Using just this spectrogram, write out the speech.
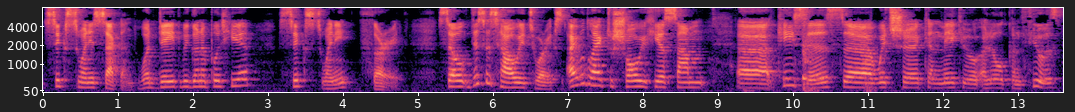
622nd. What date we're gonna put here? 623rd. So this is how it works. I would like to show you here some uh, cases uh, which uh, can make you a little confused.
